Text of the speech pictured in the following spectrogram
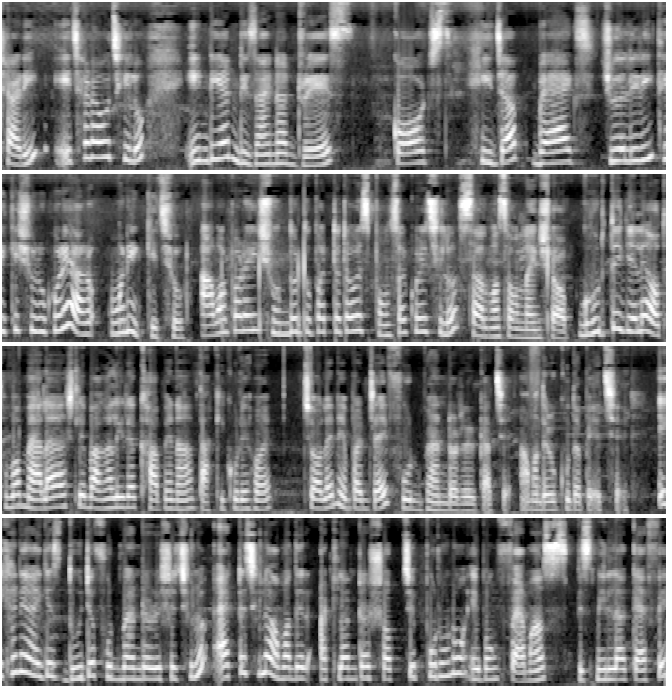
শাড়ি। এছাড়াও ছিল ইন্ডিয়ান ডিজাইনার ড্রেস কটস হিজাব ব্যাগস জুয়েলারি থেকে শুরু করে আর অনেক কিছু। আমার পরে এই সুন্দর দুপাট্টাটাও স্পন্সর করেছিল সালমাস অনলাইন শপ ঘুরতে গেলে অথবা মেলায় আসলে বাঙালিরা খাবে না, তা কি করে হয়? চলেন এবার যাই ফুড ভ্যান্ডারের কাছে। আমাদেরও ক্ষুদা পেয়েছে। এখানে আই গেস দুইটা ফুড ভ্যান্ডার এসেছিল। একটা ছিল আমাদের আটলান্টার সবচেয়ে পুরনো এবং ফেমাস বিসমিল্লা ক্যাফে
